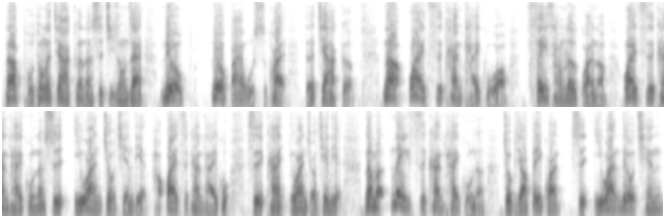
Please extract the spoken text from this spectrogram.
那普通的价格呢，是集中在六。六百五十块的价格。那外资看台股哦，非常乐观哦。外资看台股呢是一万九千点，好，外资看台股是看一万九千点。那么内资看台股呢就比较悲观，是一万六千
